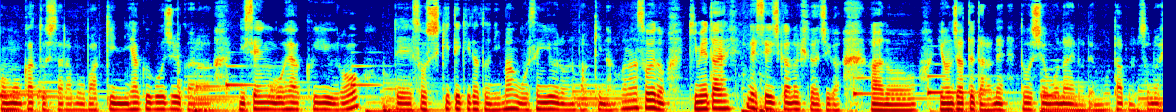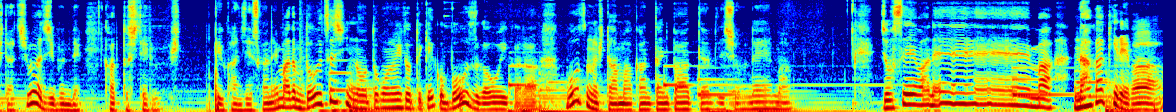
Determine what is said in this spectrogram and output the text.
訪問カットしたらもう罰金250から2500ユーロ。で組織的だと2万5000ユーロの罰金なのかな。そういうのを決めた、ね、政治家の人たちがあの呼んじゃってたらねどうしようもないのでもう多分その人たちは自分でカットしてるっていう感じですかね。まあでもドイツ人の男の人って結構坊主が多いから坊主の人はまあ簡単にパーってやるでしょうね。まあ女性はねまあ長ければ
